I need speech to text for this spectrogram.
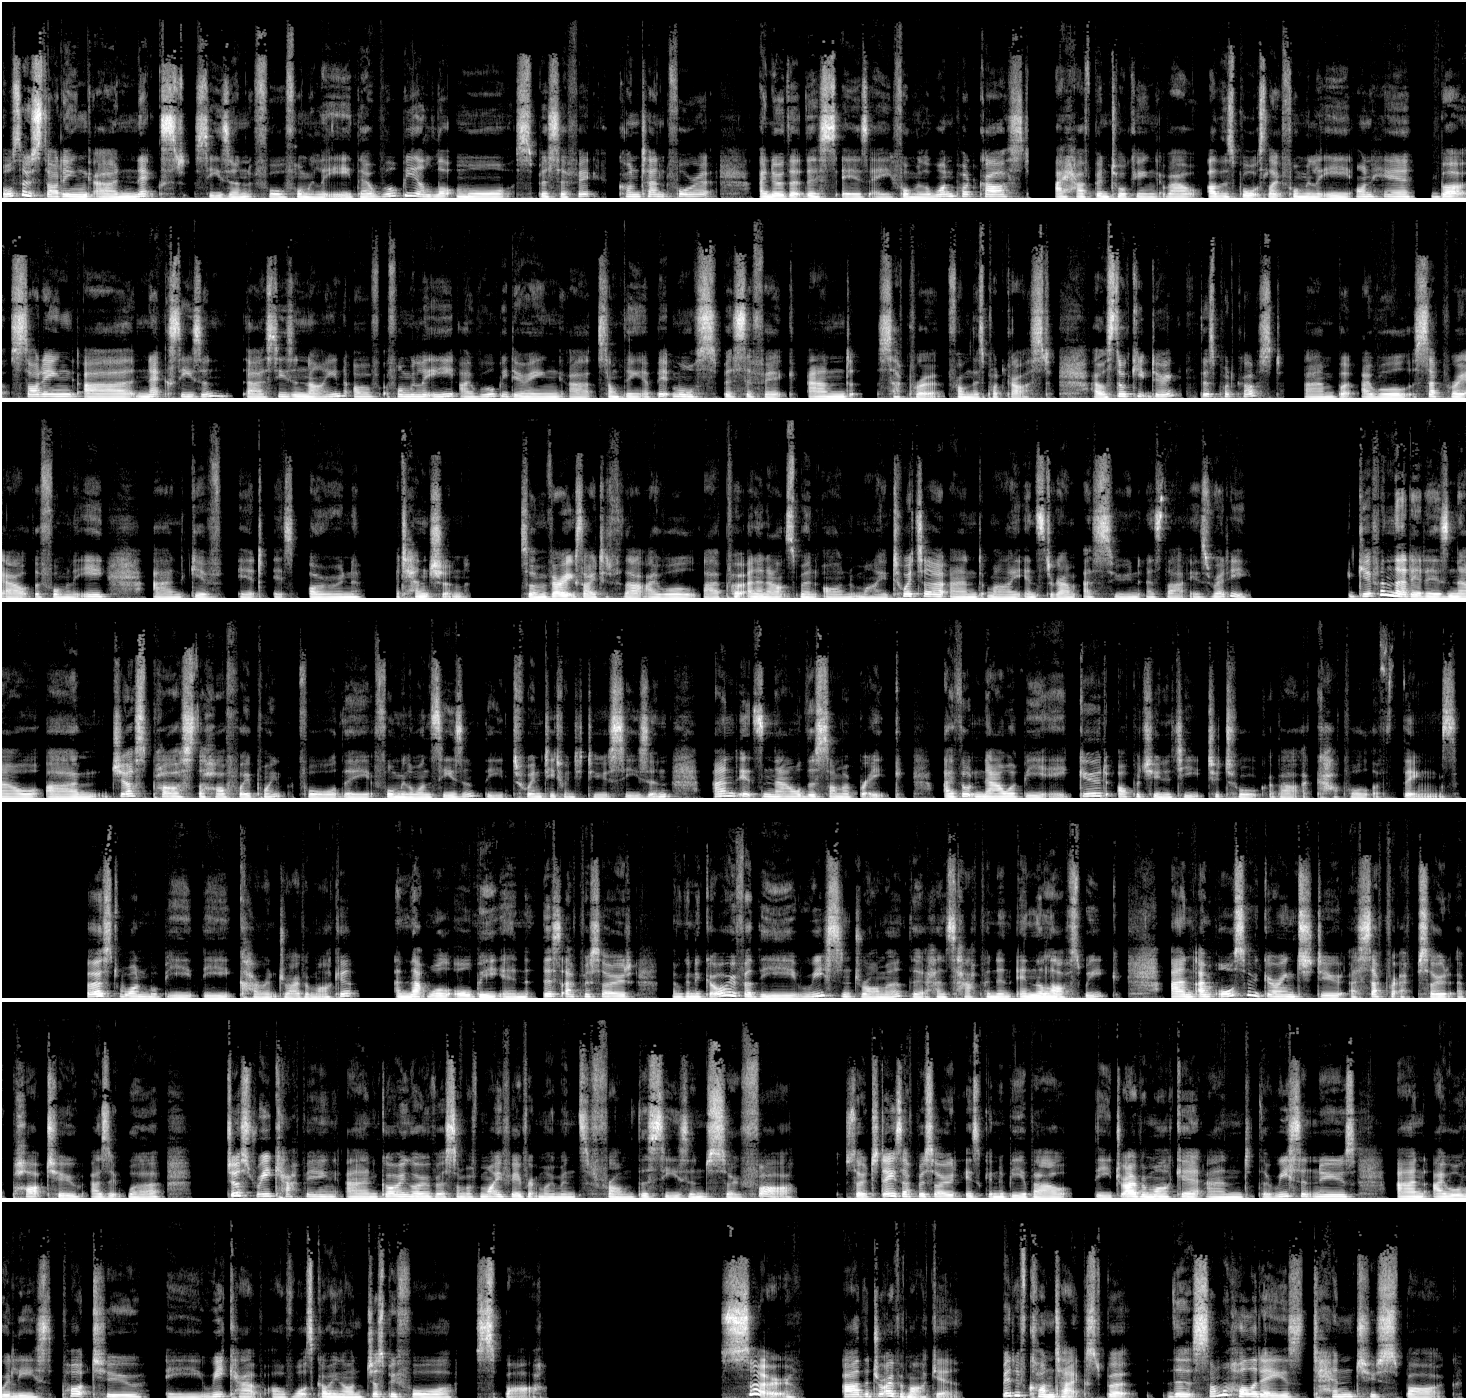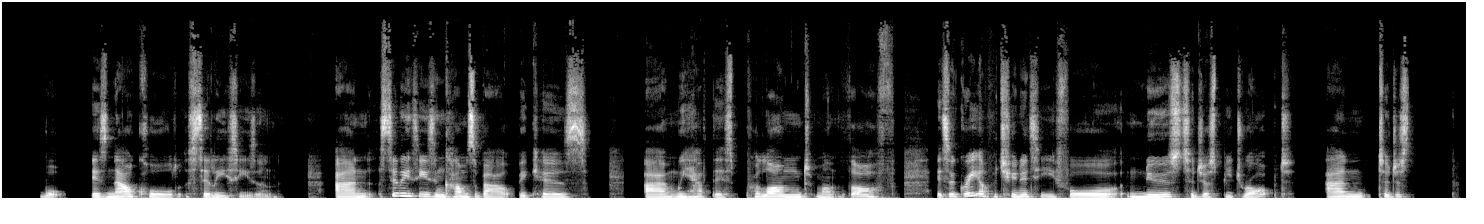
Also, starting uh, next season for Formula E, there will be a lot more specific content for it. I know that this is a Formula One podcast. I have been talking about other sports like Formula E on here, but starting uh, next season, uh, season nine of Formula E, I will be doing uh, something a bit more specific and separate from this podcast. I will still keep doing this podcast, um, but I will separate out the Formula E and give it its own attention. So I'm very excited for that. I will uh, put an announcement on my Twitter and my Instagram as soon as that is ready. Given that it is now um, just past the halfway point for the Formula One season, the 2022 season, and it's now the summer break, I thought now would be a good opportunity to talk about a couple of things. First one will be the current driver market, and that will all be in this episode. I'm going to go over the recent drama that has happened in, in the last week, and I'm also going to do a separate episode, a part two, as it were, just recapping and going over some of my favourite moments from the season so far. So, today's episode is going to be about the driver market and the recent news, and I will release part two a recap of what's going on just before Spa. So, uh, the driver market. Bit of context, but the summer holidays tend to spark what is now called silly season. And silly season comes about because um, we have this prolonged month off. It's a great opportunity for news to just be dropped and to just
